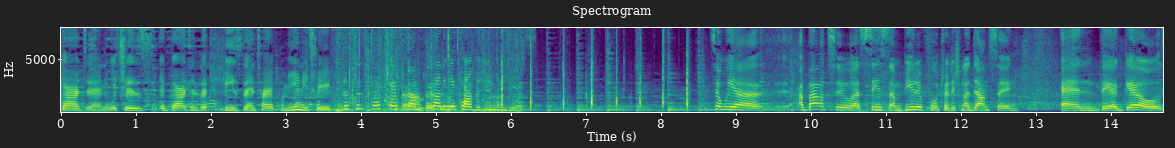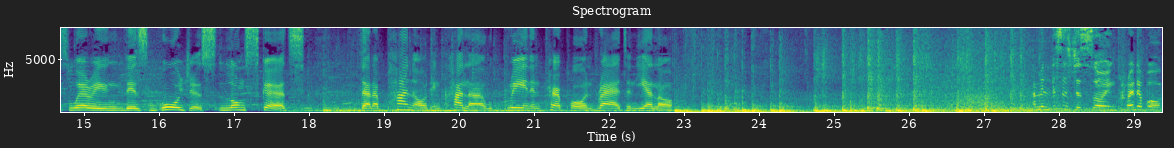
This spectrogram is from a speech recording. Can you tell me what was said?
garden, which is a garden that feeds the entire community. This is my first time cutting a cabbage in Honduras. So we are about to uh, see some beautiful traditional dancing, and there are girls wearing these gorgeous long skirts that are paneled in color with green and purple and red and yellow. I mean, this is just so incredible.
